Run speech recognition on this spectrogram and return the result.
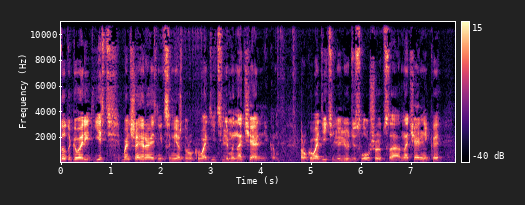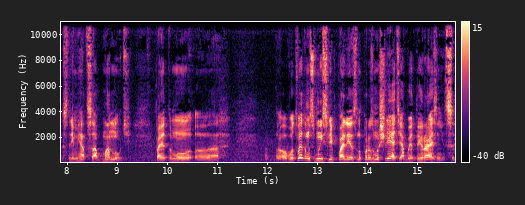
Кто-то говорит, есть большая разница между руководителем и начальником – руководители люди слушаются, а начальника стремятся обмануть. Поэтому э, вот в этом смысле полезно поразмышлять об этой разнице.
